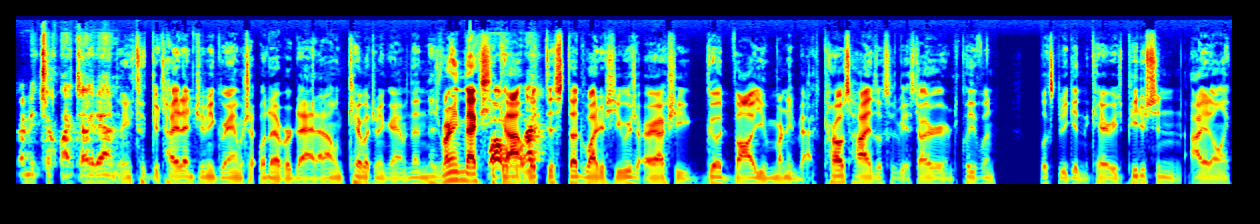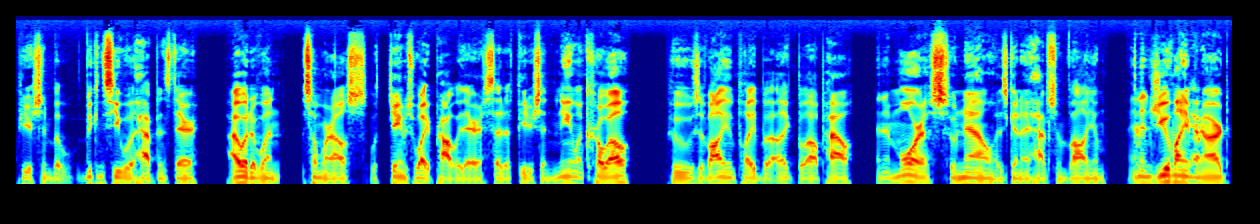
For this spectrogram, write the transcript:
Then he took my tight end. Then he took your tight end Jimmy Graham, which whatever, Dad. I don't care about Jimmy Graham. And then his running backs he Whoa, got what? with this stud wide receivers are actually good volume running backs. Carlos Hyde looks to be a starter in Cleveland. Looks to be getting the carries. Peterson, I don't like Peterson, but we can see what happens there. I would have went somewhere else with James White probably there instead of Peterson. And then he went Crowell, who's a volume play, but I like Bilal Powell. And then Morris, who now is going to have some volume. And then Giovanni Yep. Bernard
